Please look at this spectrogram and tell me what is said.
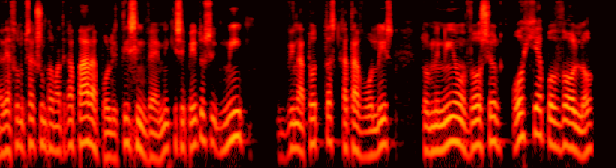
δηλαδή αυτό να το ψάξουν πραγματικά πάρα πολύ τι συμβαίνει και σε περίπτωση μη δυνατότητας καταβολής των μηνύων δόσεων όχι από δόλο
